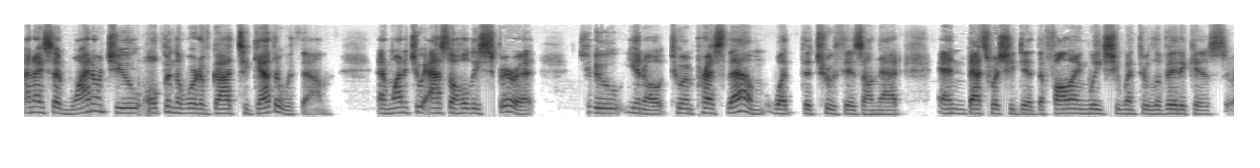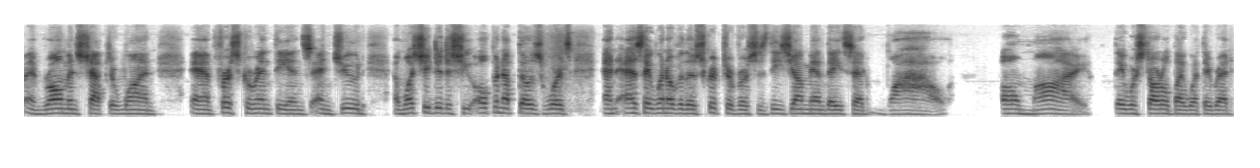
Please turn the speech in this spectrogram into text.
And i said why don't you open the word of god together with them? And why don't you ask the holy spirit to you know to impress them what the truth is on that. And that's what she did. The following week she went through leviticus and romans chapter 1 and first corinthians and jude. And what she did is she opened up those words. And as they went over those scripture verses these young men they said wow. Oh my. They were startled by what they read.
